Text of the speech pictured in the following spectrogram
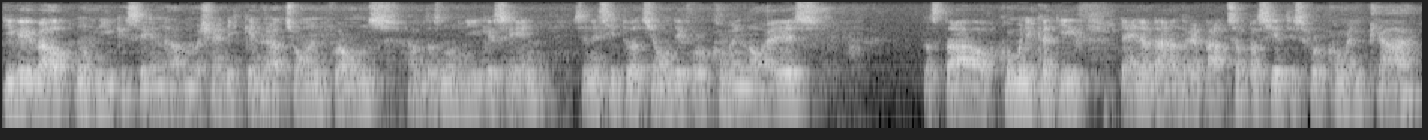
die wir überhaupt noch nie gesehen haben. Wahrscheinlich Generationen vor uns haben das noch nie gesehen. Es ist eine Situation, die vollkommen neu ist. Dass da auch kommunikativ der eine oder andere Patzer passiert, ist vollkommen klar.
